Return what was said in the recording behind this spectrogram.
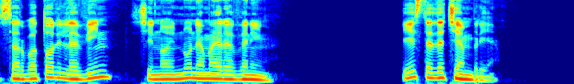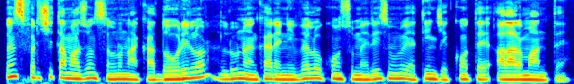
Sărbătorile vin și noi nu ne mai revenim. Este decembrie. În sfârșit am ajuns în luna cadourilor, luna în care nivelul consumerismului atinge cote alarmante.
